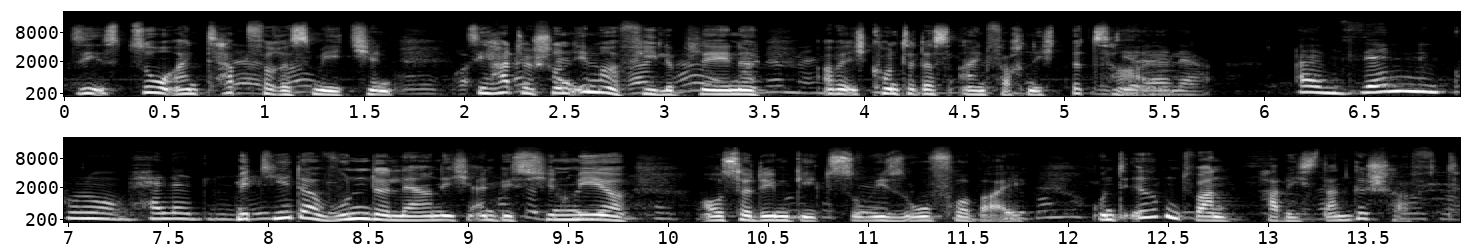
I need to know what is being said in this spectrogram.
Sie ist so ein tapferes Mädchen. Sie hatte schon immer viele Pläne, aber ich konnte das einfach nicht bezahlen. Mit jeder Wunde lerne ich ein bisschen mehr. Außerdem geht es sowieso vorbei. Und irgendwann habe ich es dann geschafft.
